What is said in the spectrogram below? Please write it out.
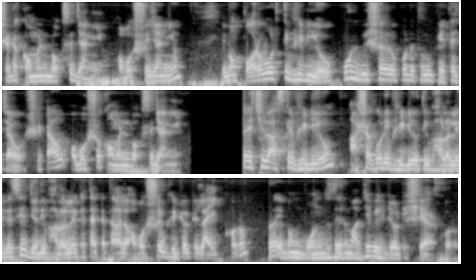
সেটা কমেন্ট বক্সে জানিও, অবশ্যই জানিও। এবং পরবর্তী ভিডিও কোন বিষয়ের উপরে তুমি পেতে চাও সেটাও অবশ্য কমেন্ট বক্সে জানিও। এটাই ছিল আজকের ভিডিও আশা করি ভিডিওটি ভালো লেগেছে। যদি ভালো লেগে থাকে তাহলে অবশ্যই ভিডিওটি লাইক করো এবং বন্ধুদের মাঝে ভিডিওটি শেয়ার করো।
